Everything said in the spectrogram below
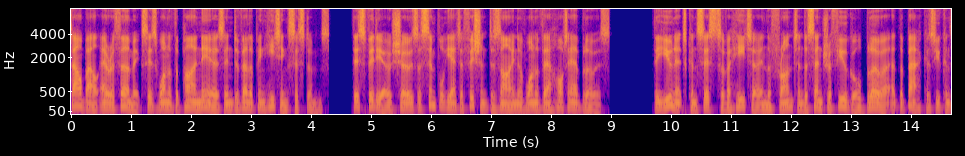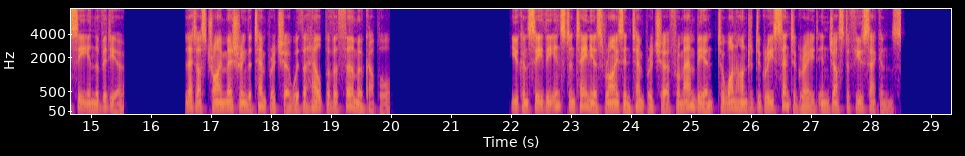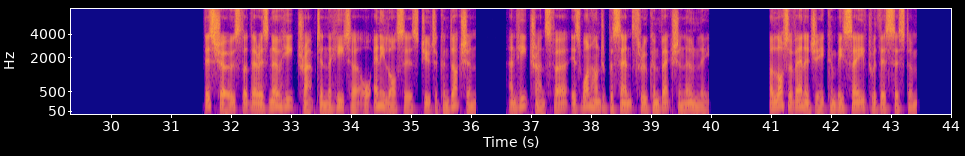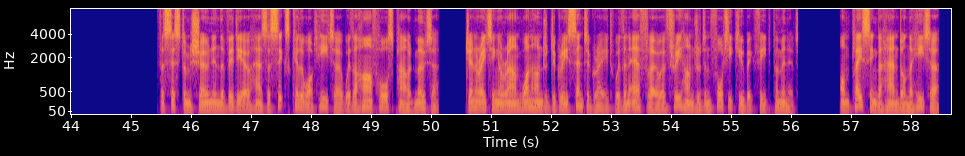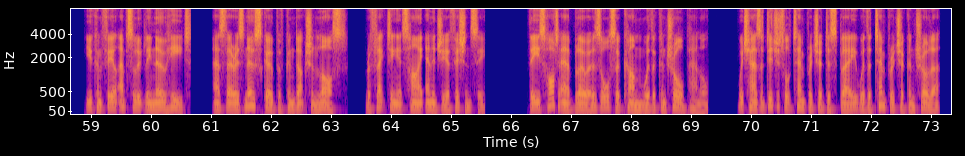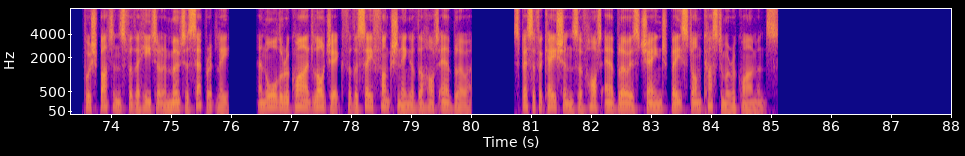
Sowbal Aerothermics is one of the pioneers in developing heating systems. This video shows a simple yet efficient design of one of their hot air blowers. The unit consists of a heater in the front and a centrifugal blower at the back as you can see in the video. Let us try measuring the temperature with the help of a thermocouple. You can see the instantaneous rise in temperature from ambient to 100 degrees centigrade in just a few seconds. This shows that there is no heat trapped in the heater or any losses due to conduction, and heat transfer is 100% through convection only. A lot of energy can be saved with this system. The system shown in the video has a 6 kilowatt heater with a half horsepowered motor, generating around 100 degrees centigrade with an airflow of 340 cubic feet per minute. On placing the hand on the heater, you can feel absolutely no heat, as there is no scope of conduction loss, reflecting its high energy efficiency. These hot air blowers also come with a control panel, which has a digital temperature display with a temperature controller, push buttons for the heater and motor separately, and all the required logic for the safe functioning of the hot air blower. Specifications of hot air blowers change based on customer requirements.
